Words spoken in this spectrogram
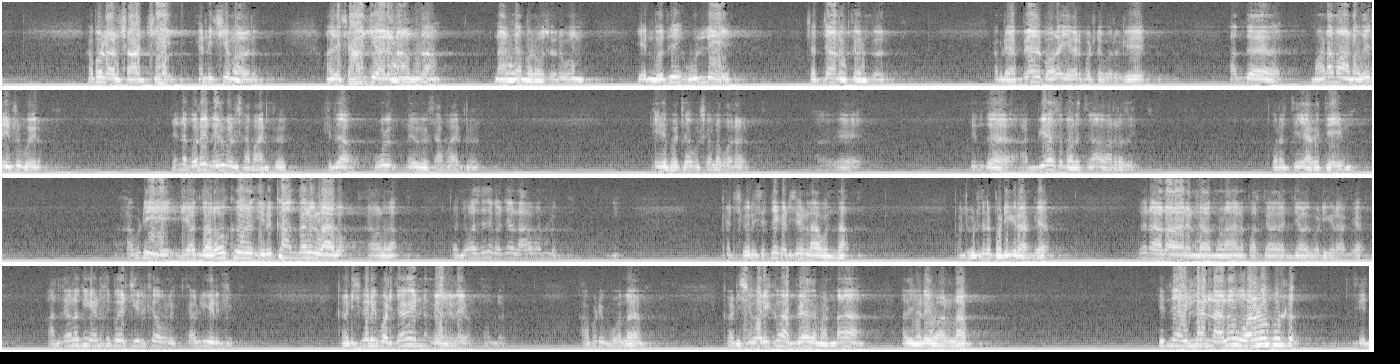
அப்போ நான் சாட்சி. நிச்சயமாகிறது அந்த சாட்சியார் நான் தான். நான் தான் பிரம்மஸ்வரூபம் என்பது உள்ளே சத்தியானுத்தன் பேர். அப்படி அபியாத பலம் ஏற்பட்ட பிறகு அந்த மனமானது நின்று போயிடும் நின்ற பிறகு நிறுவல் சாமான் பேர். இதுதான் உள் நிறுவல் சாமான் பேர். இதை பற்றி அவங்க சொல்ல போகிறார் ஆகவே இந்த அபியாச பலத்தினால் வர்றது. புறத்தையும் அகத்தையும். அப்படி எந்த அளவுக்கு இருக்கோ அந்த அளவுக்கு லாபம். அவ்வளோதான் கொஞ்சமாக செஞ்சால் கொஞ்சம் லாபம் இல்லை கடைசி வரை செஞ்சால் கடைசி வரை லாபம் தான். பள்ளிக்கூடத்தில் படிக்கிறாங்க. நாலாவது ரெண்டாவது மூணாவது பத்தாவது அஞ்சாவது படிக்கிறாங்க. அந்த அளவுக்கு எழுத்து பயிற்சி இருக்குது அவங்களுக்கு. கல்வி இருக்குது கடைசி வரைக்கும் படித்தாங்க இன்னும் மேல்நிலையம் உண்டு. அப்படி போல் கடைசி வரைக்கும் அபியாசம் பண்ணால் அது நிலை வரலாம். இன்னும் இல்லைன்னாலும் ஓரளவுக்கு உண்டு.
